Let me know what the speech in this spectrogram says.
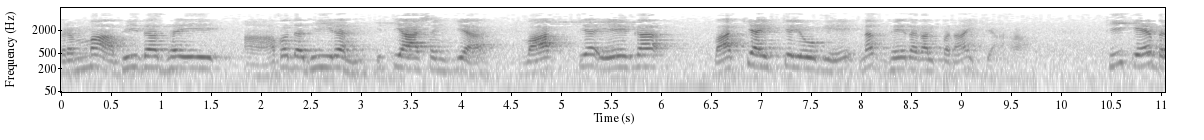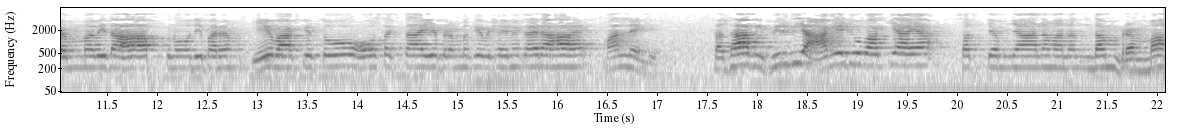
ब्रह्म अभिदधई अपदधीरन इत्याशंक्य वाक्य एक, वाक्य ऐक्य योगे न भेद कल्पना इत्याह। ठीक है ब्रह्मविदापनोदि परम। ये वाक्य तो हो सकता है, ये ब्रह्म के विषय में कह रहा है, मान लेंगे। तथापि फिर भी आगे जो वाक्य आया सत्यम ज्ञानम आनंदम ब्रह्मा।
